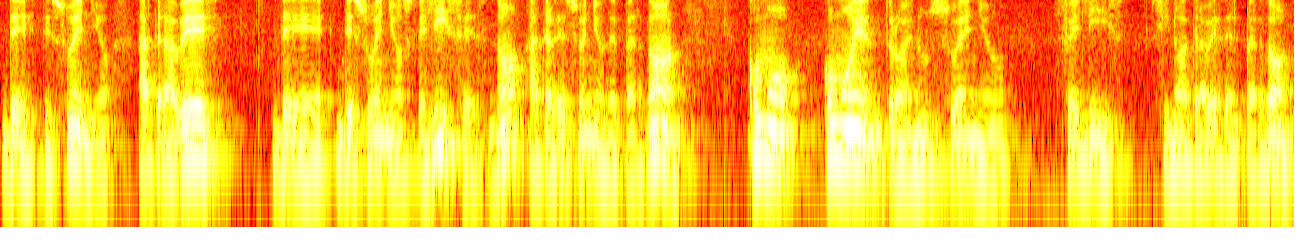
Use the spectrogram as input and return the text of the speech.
de este sueño a través de, de sueños felices, ¿no? a través de sueños de perdón. ¿Cómo, ¿Cómo entro en un sueño feliz sino a través del perdón?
